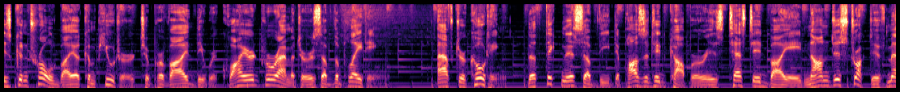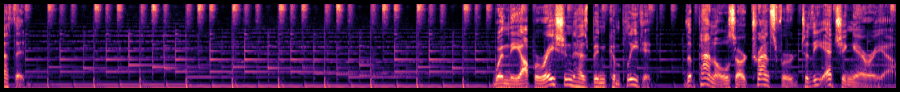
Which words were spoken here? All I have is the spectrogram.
is controlled by a computer to provide the required parameters of the plating. After coating, the thickness of the deposited copper is tested by a non-destructive method. When the operation has been completed, the panels are transferred to the etching area.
